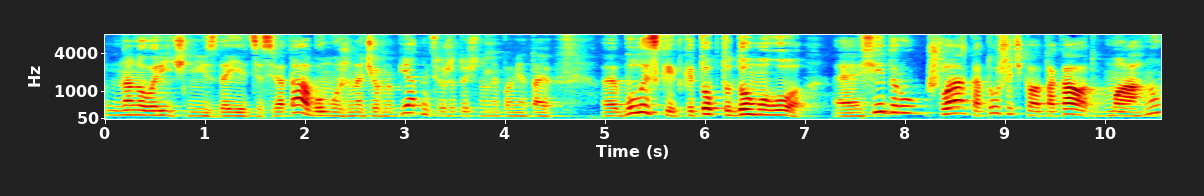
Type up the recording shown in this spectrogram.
на новорічні, здається, свята, або може на Чорну п'ятницю, вже точно не пам'ятаю, е, були скидки. Тобто до мого фідеру йшла катушечка, отака от Magnum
